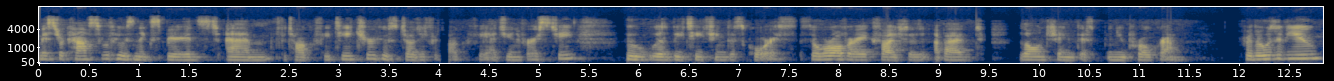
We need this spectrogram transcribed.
Mr. Castle, who's an experienced um, photography teacher who studied photography at university, who will be teaching this course. So we're all very excited about launching this new program. For those of you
